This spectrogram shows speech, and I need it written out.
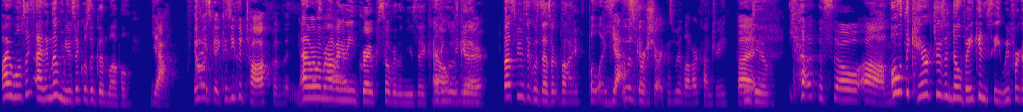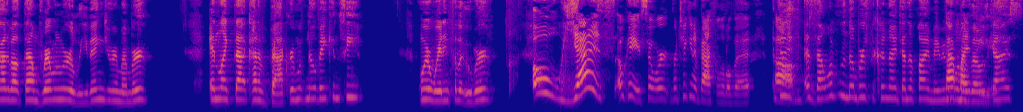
But I will say, I think the music was a good level. yeah, it was good because you could talk, but I don't remember having vibe. any gripes over the music. I think it was good. neither. Best music was Desert Five, but like yes, it was for sure because we love our country. We But do. yeah, so um, Oh, the characters in No Vacancy. We forgot about them. Right when we were leaving, do you remember? In like that kind of back room of No Vacancy, when we were waiting for the Uber. Oh yes, okay, so we're we're taking it back a little bit. Um, is that one of the numbers we couldn't identify? Maybe that one might of those be. guys.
